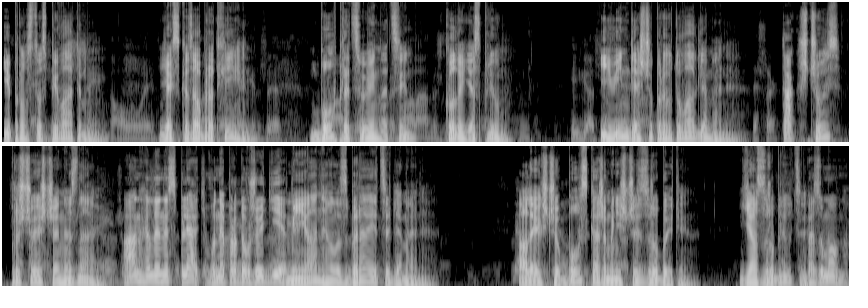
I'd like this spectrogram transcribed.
і просто співатиму. Як сказав брат Хейген, Бог працює над цим, коли я сплю. І він дещо приготував для мене. Так, Щось, про що я ще не знаю. ангели не сплять, вони продовжують діяти. Мій ангел збирається для мене. Але якщо Бог скаже мені щось зробити, я зроблю це. Безумовно.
